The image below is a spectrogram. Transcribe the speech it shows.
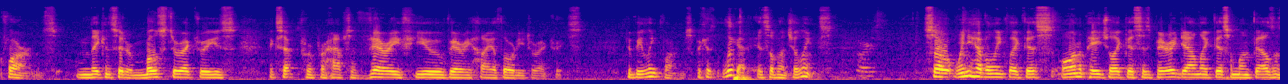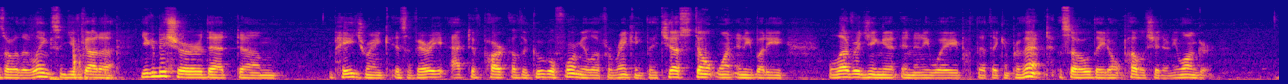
farms. They consider most directories, except for perhaps a very few very high authority directories, to be link farms. Because look at it, it's a bunch of links. So when you have a link like this on a page like this is buried down like this among thousands of other links and you've got a you can be sure that um, PageRank is a very active part of the Google formula for ranking. They just don't want anybody leveraging it in any way that they can prevent, so they don't publish it any longer.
